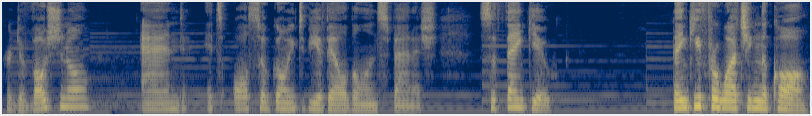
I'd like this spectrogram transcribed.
her devotional, and it's also going to be available in Spanish. So thank you. Thank you for watching the call.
